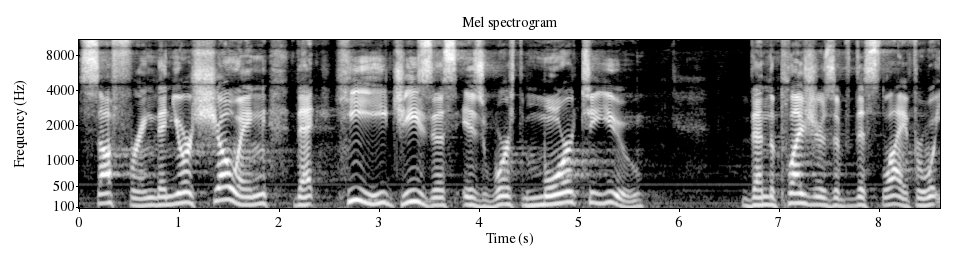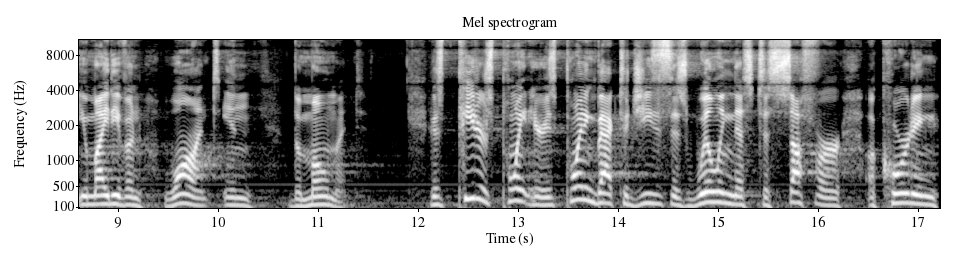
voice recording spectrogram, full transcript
suffering, then you're showing that He, Jesus, is worth more to you than the pleasures of this life or what you might even want in the moment. Because Peter's point here, he's pointing back to Jesus' willingness to suffer according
